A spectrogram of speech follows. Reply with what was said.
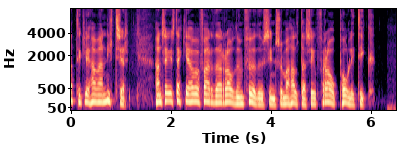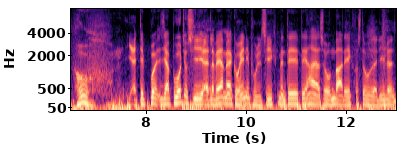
aðtikli hafa hann nýtt sér. Hann segist ekki hafa farið að ráðum föður sín sem að halda sig frá pólitík. Oh, ja, det, jeg burde jo sige at lade være med at gå ind i politik, men det, det har jeg så åbenbart ikke forstået alligevel.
